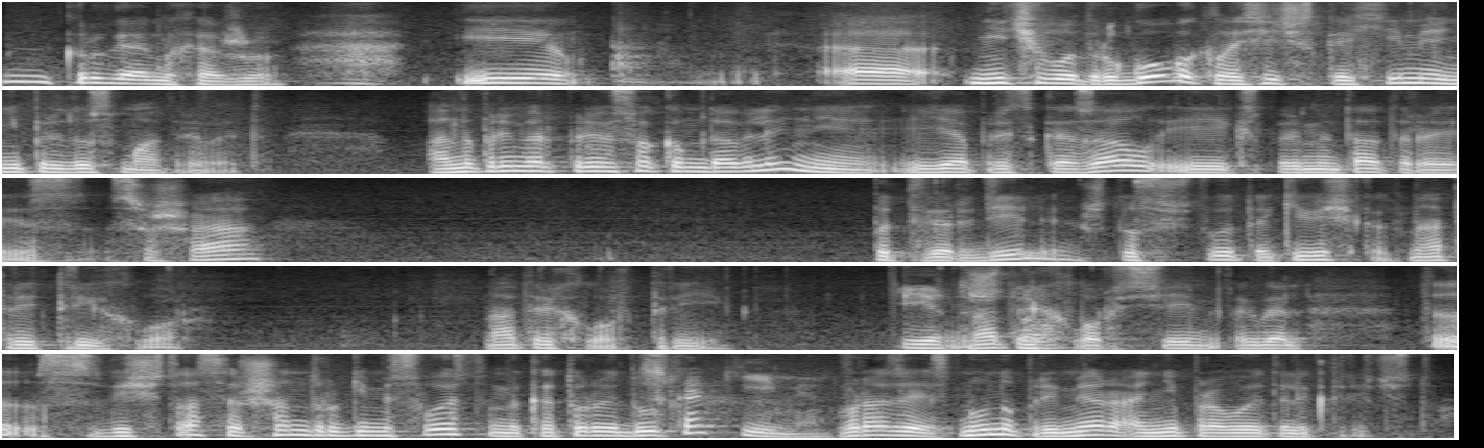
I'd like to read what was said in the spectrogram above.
Ну, кругами хожу. И э, ничего другого классическая химия не предусматривает. А, например, при высоком давлении, я предсказал, и экспериментаторы из США подтвердили, что существуют такие вещи, как натрий-3-хлор, натрий-хлор-3, натрий-хлор-7 и так далее. Это вещества с совершенно другими свойствами, которые идут с какими? в разрез. Ну, например, они проводят электричество.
